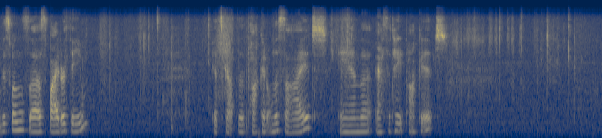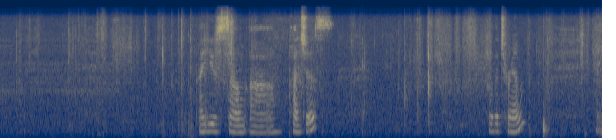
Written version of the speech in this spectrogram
This one's a spider theme. It's got the pocket on the side and the acetate pocket. I used some uh, punches for the trim. And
